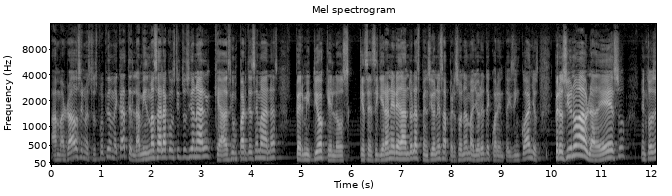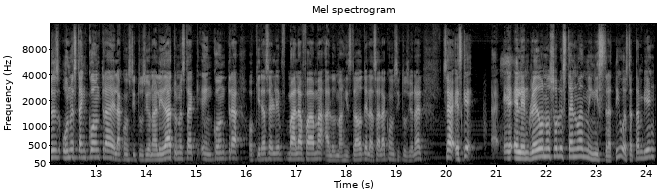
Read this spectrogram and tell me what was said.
amarrados en nuestros propios mecates. La misma sala constitucional que hace un par de semanas permitió que los que se siguieran heredando las pensiones a personas mayores de 45 años. Pero si uno habla de eso, entonces uno está en contra de la constitucionalidad, uno está en contra o quiere hacerle mala fama a los magistrados de la sala constitucional. O sea, es que eh, el enredo no solo está en lo administrativo, está también,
